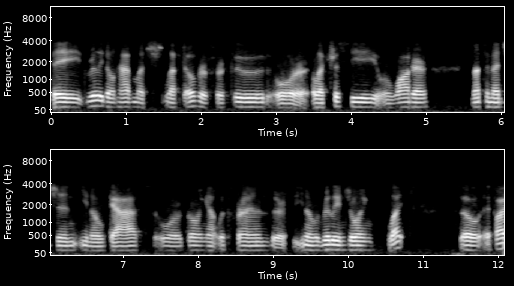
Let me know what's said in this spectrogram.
they really don't have much left over for food or electricity or water. Not to mention, you know, gas or going out with friends or you know, really enjoying life. So if I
